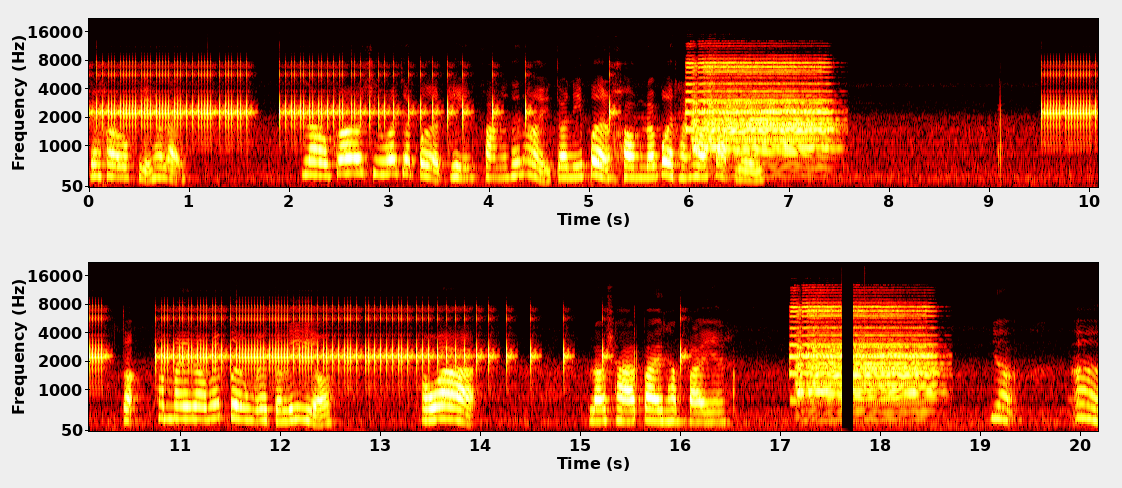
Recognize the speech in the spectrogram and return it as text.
ไม่ค่อยโอเคเท่าไหร่ เราก็คิดว่าจะเปิดเพลงฟังซะหน่อย ตอนนี้เปิดคอมแล้วเปิดทั้งโทรศัพท์เลยทำไมเราไม่เปลืองแบตเตอรี่เหรอ เพราะว่า เราชาร์จไปทำไปไงเยอะเออ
